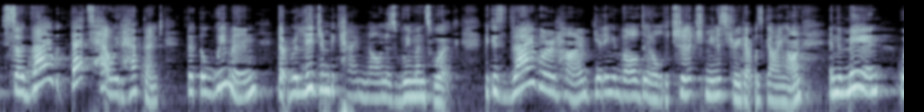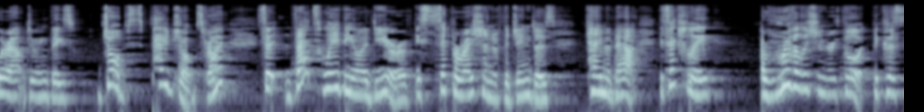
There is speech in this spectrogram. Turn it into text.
so they, that's how it happened that the women, that religion became known as women's work because they were at home getting involved in all the church ministry that was going on and the men were out doing these jobs, paid jobs, right? So that's where the idea of this separation of the genders came about. It's actually a revolutionary thought because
